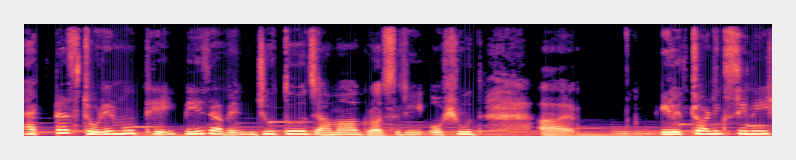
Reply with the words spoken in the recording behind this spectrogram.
একটা স্টোরের মধ্যেই পেয়ে যাবেন জুতো, জামা গ্রসারি ওষুধ ইলেকট্রনিক্স জিনিস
